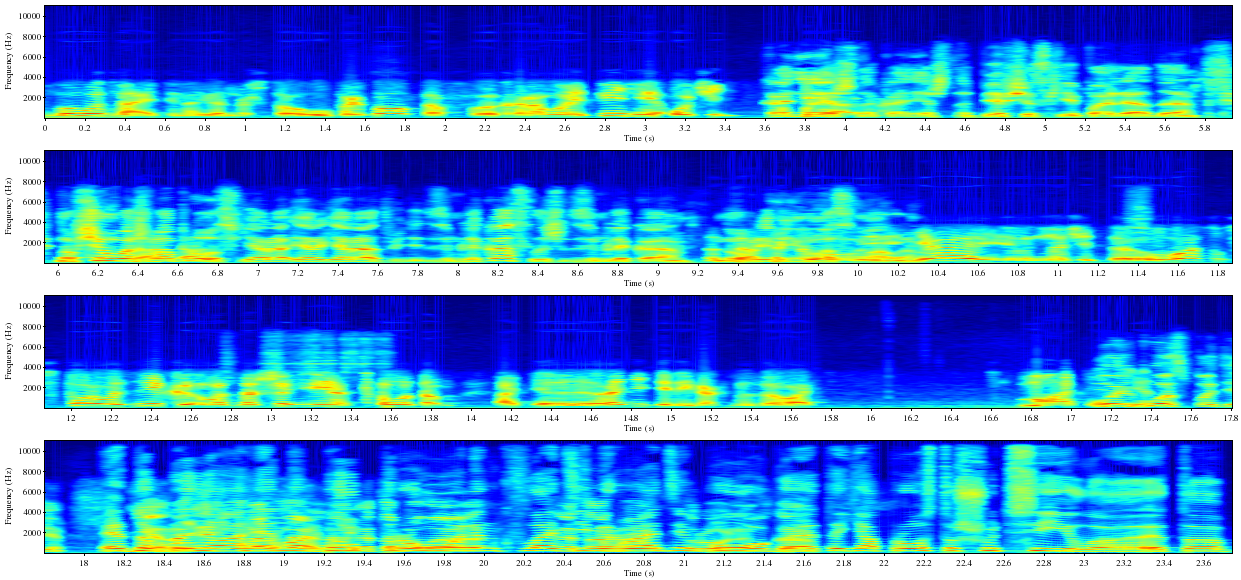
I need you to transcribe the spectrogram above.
ну, вы знаете, наверное, что у прибалтов хоровое пение очень Конечно, популярно. конечно, певческие поля, да. Но в чем ваш да, вопрос? Да. Я, я, я рад видеть земляка, слышать земляка, но да, времени у нас мало. Я, значит, у вас тут спор возник в отношении того, там, э, родителей, как называть мать. Ой, отец. господи. Это, Не, была, это был это троллинг, была, Владимир, это ради троллинг, бога. Да. Это я просто шутила. Это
